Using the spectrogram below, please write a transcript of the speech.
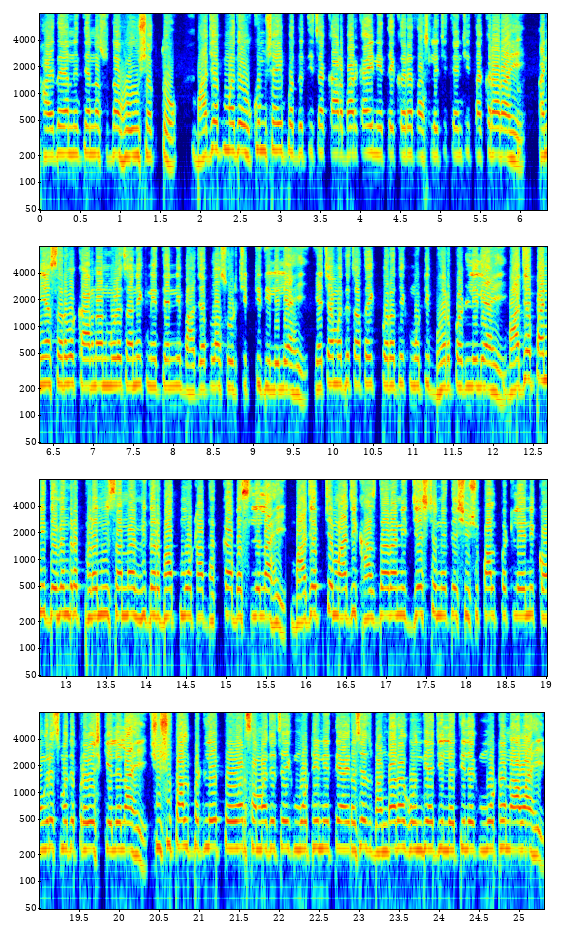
फायदा या नेत्यांना सुद्धा होऊ शकतो. भाजपमध्ये हुकुमशाही पद्धतीचा कारभार काही नेते करत असल्याची त्यांची तक्रार आहे. आणि या सर्व कारणांमुळेच अनेक नेत्यांनी भाजपला सोडचिठ्ठी दिलेली आहे. याच्यामध्येच आता एक परत एक मोठी भर पडलेली आहे. भाजप आणि देवेंद्र फडणवीसांना विदर्भात मोठा धक्का बसलेला आहे. भाजपचे माजी खासदार आणि ज्येष्ठ नेते शिशुपाल पटले यांनी काँग्रेसमध्ये प्रवेश केलेला आहे. शिशुपाल पटले पवार समाजाचे एक मोठे नेते आहे तसेच भंडारा गोंदिया जिल्ह्यातील एक मोठं नाव आहे.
